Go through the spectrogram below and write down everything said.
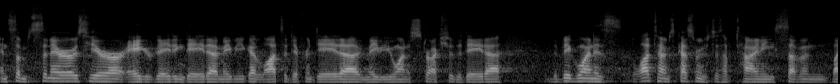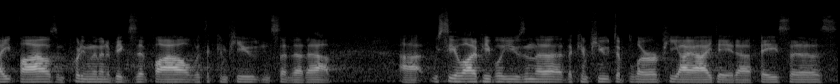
And some scenarios here are aggregating data. Maybe you got lots of different data. Maybe you want to structure the data the big one is a lot of times customers just have tiny seven byte files and putting them in a big zip file with a compute and send that out. Uh, we see a lot of people using the, the compute to blur PII data, faces,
